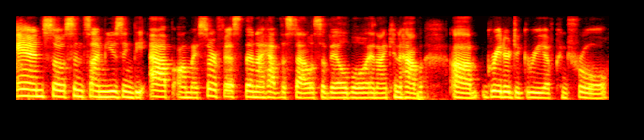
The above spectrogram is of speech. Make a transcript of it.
and so since I'm using the app on my Surface, then I have the stylus available and I can have um, greater degree of control.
